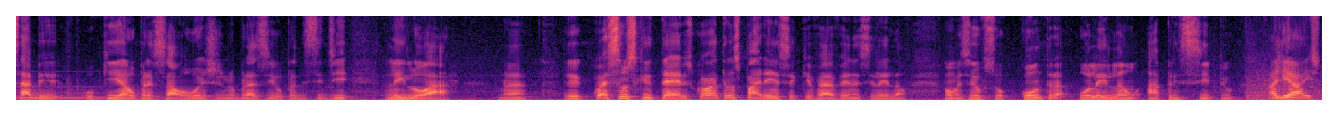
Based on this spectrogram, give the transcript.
Sabe o que é o pré-sal hoje no Brasil para decidir leiloar? Né? Quais são os critérios? Qual é a transparência que vai haver nesse leilão? Bom, mas eu sou contra o leilão a princípio. Aliás,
